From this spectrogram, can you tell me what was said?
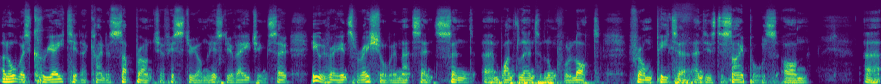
and almost created a kind of sub branch of history on the history of aging. So he was very inspirational in that sense, and um, one's learned an awful lot from Peter and his disciples on uh,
